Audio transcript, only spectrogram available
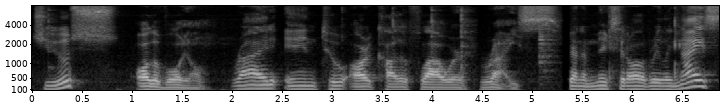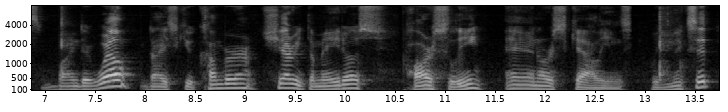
juice, olive oil right into our cauliflower rice. Gonna mix it all really nice, bind it well. Diced cucumber, cherry tomatoes, parsley, and our scallions. We mix it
